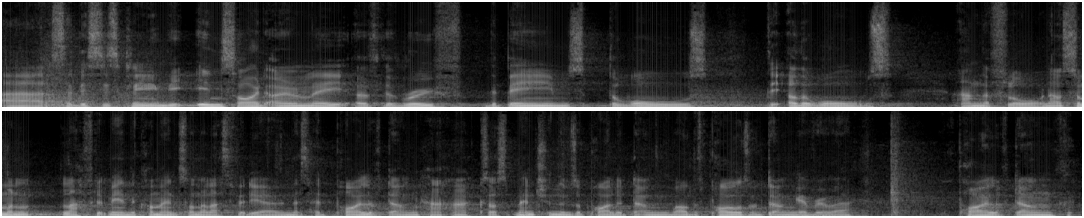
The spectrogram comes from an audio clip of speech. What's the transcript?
Uh, so this is cleaning the inside only of the roof, the beams, the walls, the other walls, and the floor. Now, someone laughed at me in the comments on the last video and they said pile of dung, haha, because I mentioned there was a pile of dung. Well, there's piles of dung everywhere. Pile of dung.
